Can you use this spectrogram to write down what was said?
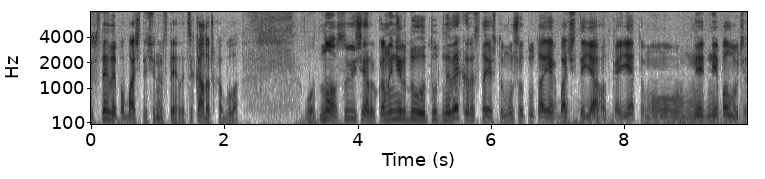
встигли побачити чи не встигли? Це кадочка була. От. Ну, в свою чергу, канонір дуо тут не використаєш, тому що тут, як бачите, ягодка є, тому не, не вийде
